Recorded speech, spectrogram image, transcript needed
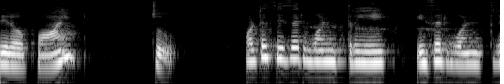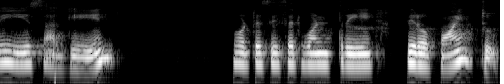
0 0.2. What is z13? z13 is again what is z13? 0 0.2.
